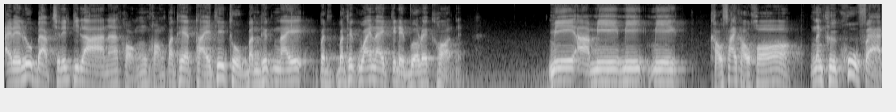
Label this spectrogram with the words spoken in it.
ไอในรูปแบบชนิดกีฬานะของของประเทศไทยที่ถูกบันทึกในบันบันทึกไว้ในกินเนสเวิลด์เรคคอร์ดเนี่ยมีอ่ามีมีมี เขาทรายเขาคอ นั่นคือคู่แฝด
